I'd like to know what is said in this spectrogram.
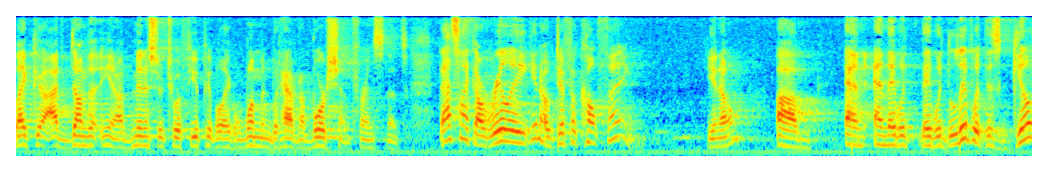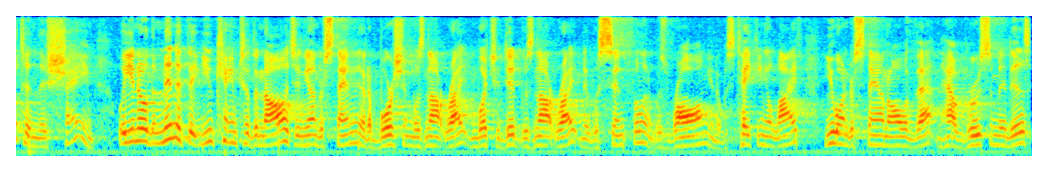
like uh, I've done, you know, I've ministered to a few people, like a woman would have an abortion, for instance. That's like a really, you know, difficult thing, you know. Um, and, and they, would, they would live with this guilt and this shame. Well, you know, the minute that you came to the knowledge and the understanding that abortion was not right and what you did was not right and it was sinful and it was wrong and it was taking a life, you understand all of that and how gruesome it is.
